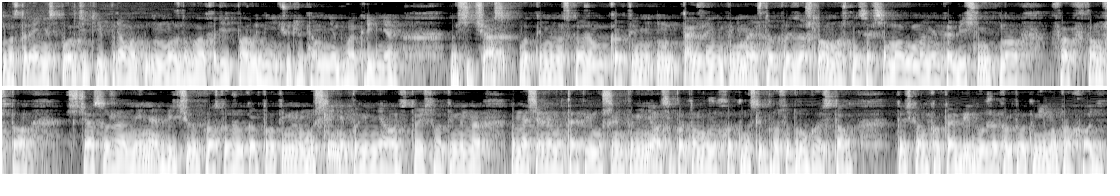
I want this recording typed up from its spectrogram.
настроение испортить, и прям вот нужно было ходить пару дней, чуть ли там не 2-3 дня. Но сейчас, вот именно, скажем, как-то, ну, также я не понимаю, что произошло, может, не совсем могу момент объяснить, но факт в том, что сейчас уже меня обидчивый, просто уже как-то вот именно мышление поменялось, то есть вот именно на начальном этапе мышление поменялось, и потом уже ход мысли просто другой стал. То есть он как-то обиду уже как-то вот мимо проходит.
